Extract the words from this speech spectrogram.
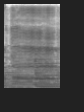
花。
